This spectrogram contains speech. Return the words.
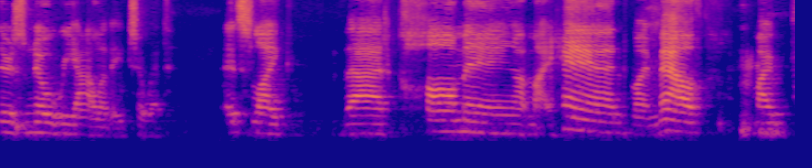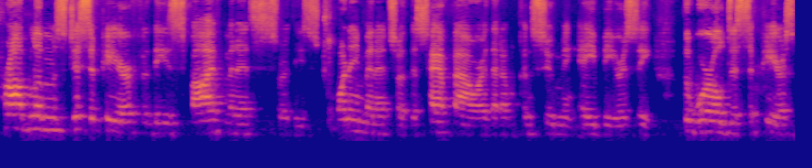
there's no reality to it. It's like that calming of my hand, my mouth, my problems disappear for these five minutes or these 20 minutes or this half hour that I'm consuming A, B, or C. The world disappears.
